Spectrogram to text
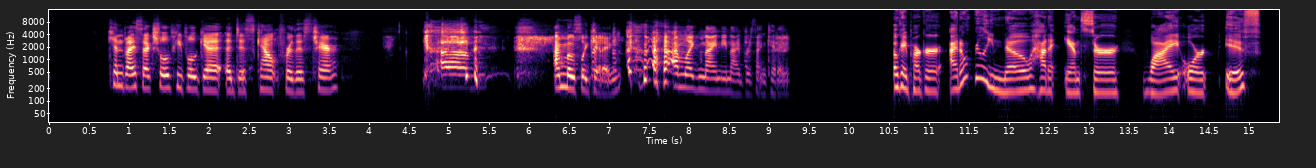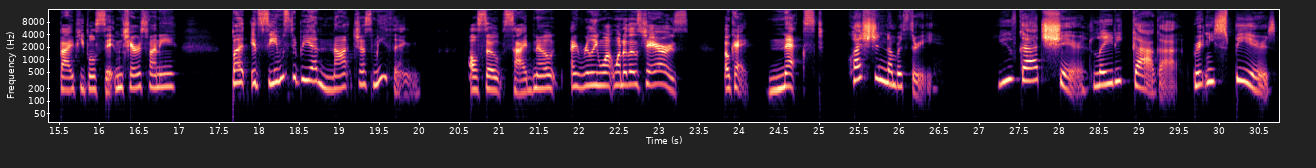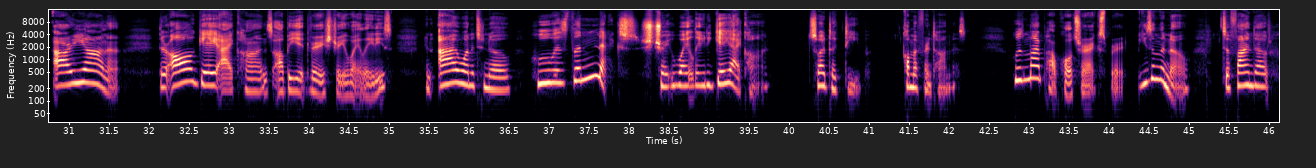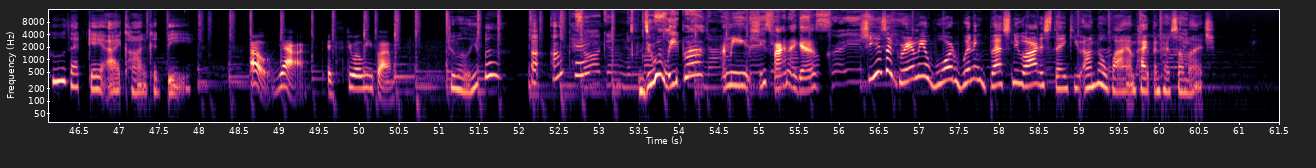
Can bisexual people get a discount for this chair? Um, I'm mostly kidding. I'm like 99% kidding. Okay, Parker, I don't really know how to answer why or if bi people sit in chairs funny, but it seems to be a not just me thing. Also, side note, I really want one of those chairs. Okay, next. Question number three. You've got Cher, Lady Gaga, Britney Spears, Ariana. They're all gay icons, albeit very straight white ladies. And I wanted to know who is the next straight white lady gay icon. So I dug deep. Call my friend Thomas, who is my pop culture expert. He's in the know to find out who that gay icon could be. Oh, yeah, it's Dua Lipa. Dua Lipa? Uh, okay. Dua Lipa? I mean, she's fine, I guess. She is a Grammy Award winning Best New Artist, thank you. I don't know why I'm hyping her so much.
